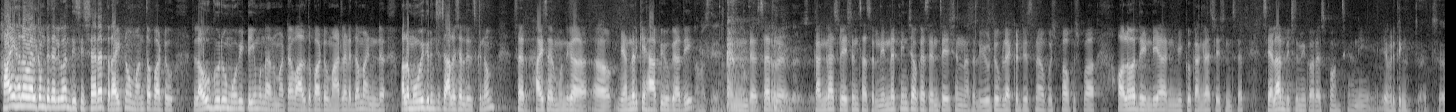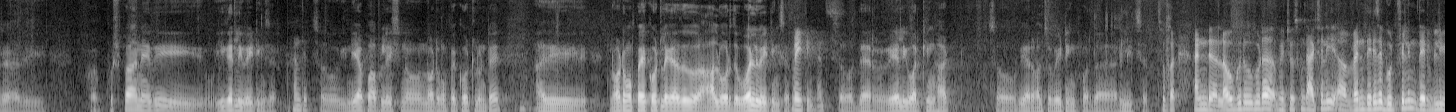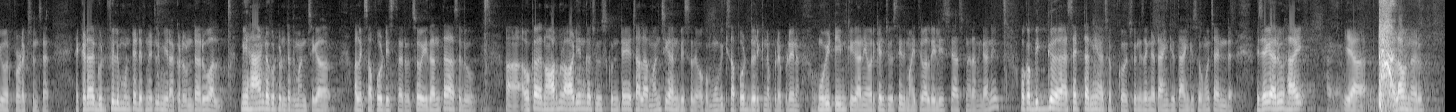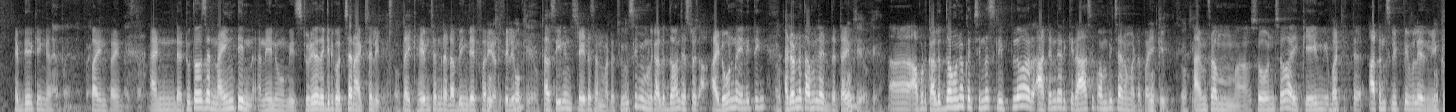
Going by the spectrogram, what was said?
Hi hello welcome to Telugu this is Sharath right no మనతో పాటు love Guru movie team ఉన్నారనమాట వాళ్ళతో పాటు మాట్లాడేద్దాం. అండ్ వాళ్ళ మూవీ గురించి చాలా చాలా తెలుసుకుందాం. సార్ హాయ్ సార్ ముందుగా ఆ, మీ అందరికీ happy Ugadi. And sir congratulations అసలు నిన్నటి నుంచి ఒక సెన్సేషన్ అసలు యూట్యూబ్లో ఎక్కడ చూసినా Pushpa Pushpa all over the India and మీకు కంగ్రాచులేషన్ సార్ సో ఎలా అనిపించింది మీకు రెస్పాన్స్ కానీ ఎవ్రీథింగ్ సార్ అది పుష్ప అనేది ఈగర్లీ వెయిటింగ్ సార్ అంతే. సో ఇండియా పాపులేషన్ నూట ముప్పై కోట్లు ఉంటే అది నూట ముప్పై కోట్లే కాదు all over the world waiting sir waiting so they are really working hard so we are also waiting for the release sir super and love Guru కూడా మీరు చూసుకుంటే actually when there is a good film there will your production sir ఎక్కడ good film ఉంటే definitely మీరు అక్కడ ఉంటారు. వాళ్ళు మీ hand ఒకటి ఉంటుంది మంచిగా వాళ్ళకి సపోర్ట్ ఇస్తారు. సో ఇదంతా అసలు ఒక నార్మల్ ఆడియన్గా చూసుకుంటే చాలా మంచిగా అనిపిస్తుంది. ఒక మూవీకి సపోర్ట్ దొరికినప్పుడు ఎప్పుడైనా మూవీ టీమ్కి కానీ ఎవరికైనా చూస్తే ఇది మైత్రి వాళ్ళు రిలీజ్ చేస్తున్నారని కానీ ఒక బిగ్ అసెట్ అని చెప్పుకోవచ్చు నిజంగా thank you thank you so much and Vijay garu hi ya ఎలా ఉన్నారు? ఎప్పుడు king fine fine and two thousand nineteen నేను మీ స్టూడియో దగ్గరికి వచ్చాను actually like Hemachandra dubbing date for your film okay, scene in status అనమాట చూసి మిమ్మల్ని కలుద్దామని just I don't know anything I don't know Tamil at the time okay. అప్పుడు కలుద్దామని ఒక చిన్న స్లిప్లో అటెండర్కి రాసి పంపించాను అనమాట పైకి. ఐఎమ్ ఫ్రమ్ సోన్ సో ఐ కేమ్ బట్ అతను స్లిప్ ఇవ్వలేదు మీకు.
